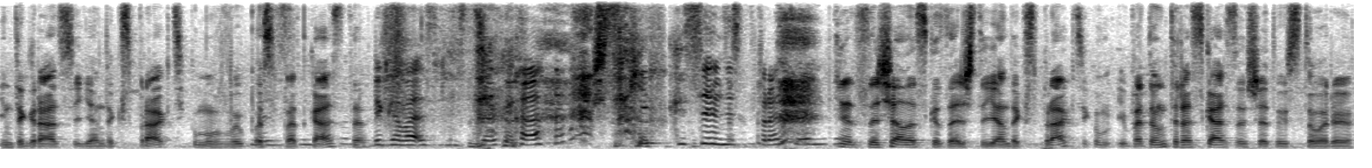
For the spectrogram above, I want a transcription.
интеграцию Яндекс практикума в выпуск подкаста. Беговая скидка 70%. Нет, сначала сказать, что Яндекс Яндекс Практикум, и потом ты рассказываешь эту историю.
